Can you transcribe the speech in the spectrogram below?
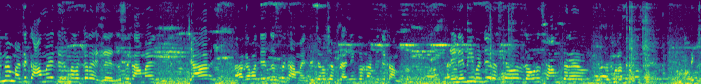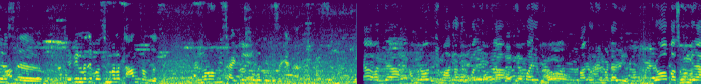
ना माझं काम आहे ते मला करायचं आहे. जसं काम आहे ज्या भागामध्ये जसं काम आहे त्याच्यानुसार प्लॅनिंग करून आम्ही ते काम करतो. आणि नेहमी म्हणजे रस्त्यावर जाऊनच काम करायला मला समजतं. ॲक्च्युअली केबिनमध्ये बसून मला काम समजत नाही. आणि म्हणून मी साईडवर सोबत येते सगळ्यांना. त्या होत्या अमरावती महानगरपालिकेच्या उपायुक्त माधुरी मडावी. जेव्हापासून या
